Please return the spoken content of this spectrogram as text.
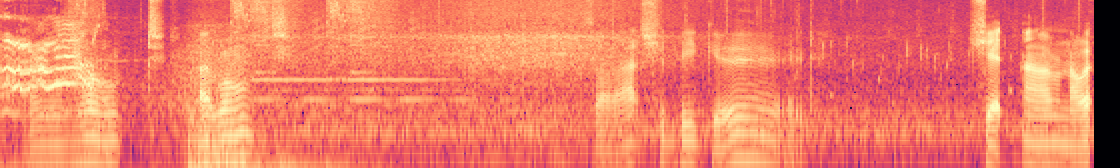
I won't. I won't. So that should be good. Shit, I don't know it.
